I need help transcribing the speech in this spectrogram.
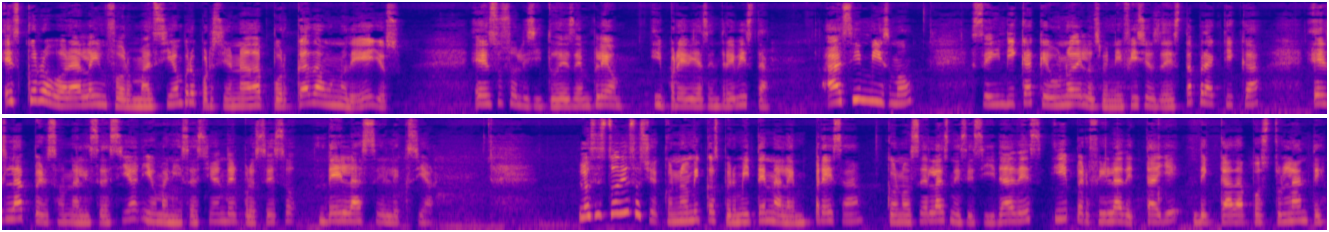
es corroborar la información proporcionada por cada uno de ellos en sus solicitudes de empleo y previas de entrevista. Asimismo, se indica que uno de los beneficios de esta práctica es la personalización y humanización del proceso de la selección. Los estudios socioeconómicos permiten a la empresa conocer las necesidades y perfil a detalle de cada postulante,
